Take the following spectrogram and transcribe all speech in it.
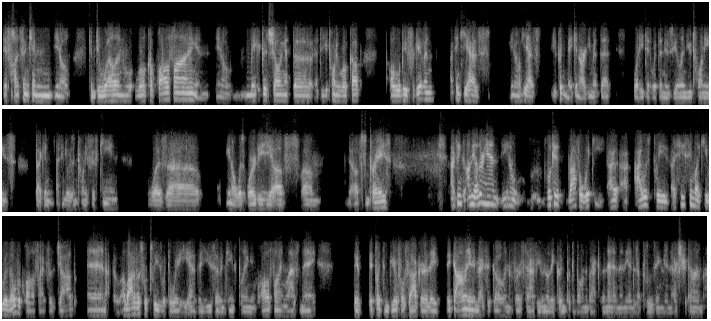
if Hudson can, you know, can do well in World Cup qualifying and you know make a good showing at the at the U20 World Cup, all will be forgiven. I think he has, you know, he has. You could make an argument that what he did with the New Zealand U20s back in I think it was in 2015 was uh, you know was worthy of um, of some praise. I think on the other hand, you know, look at Rafa Wicky. I, I, I was pleased. He seemed like he was overqualified for the job, and a lot of us were pleased with the way he had the U17s playing in qualifying last May. They they put some beautiful soccer. They they dominated Mexico in the first half, even though they couldn't put the ball in the back of the net, and then they ended up losing in extra time.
